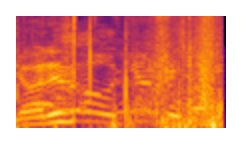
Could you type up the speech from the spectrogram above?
Yo, this old.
